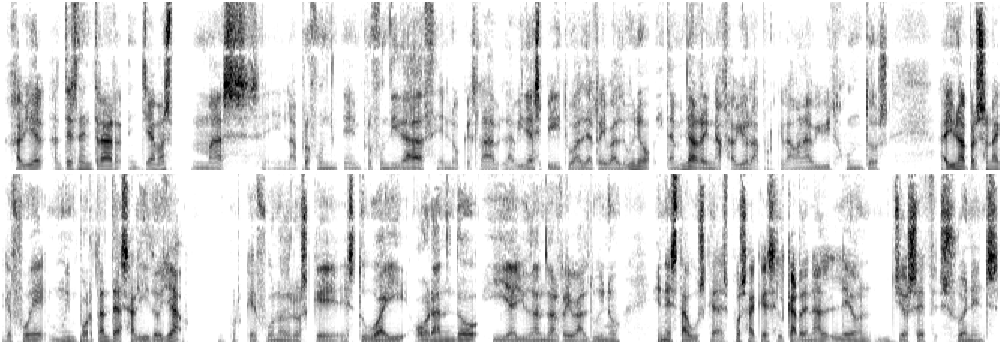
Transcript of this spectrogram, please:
Javier, antes de entrar ya más, más en, la en profundidad en lo que es la, la, vida espiritual del rey Balduino y también de la reina Fabiola, porque la van a vivir juntos, hay una persona que fue muy importante, ha salido ya, porque fue uno de los que estuvo ahí orando y ayudando al rey Balduino en esta búsqueda de esposa, que es el cardenal León Joseph Suenens.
